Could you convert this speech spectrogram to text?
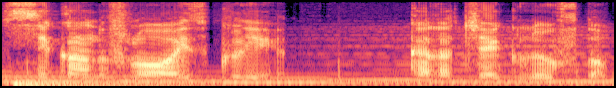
Second floor is clear. Gotta check rooftop.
